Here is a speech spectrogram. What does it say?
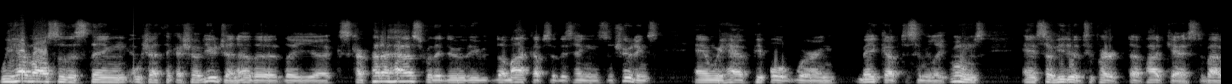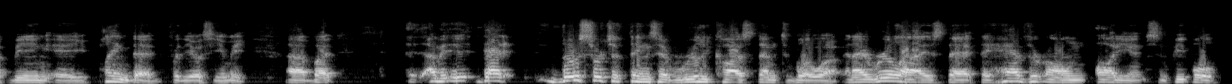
we have also this thing, which I think I showed you, Jenna, the the uh, Scarpetta House, where they do the the mock-ups of these hangings and shootings, and we have people wearing makeup to simulate wounds. And so he did a two-part uh, podcast about being a playing dead for the OCME. Uh, but I mean it, that those sorts of things have really caused them to blow up. And I realize that they have their own audience and people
